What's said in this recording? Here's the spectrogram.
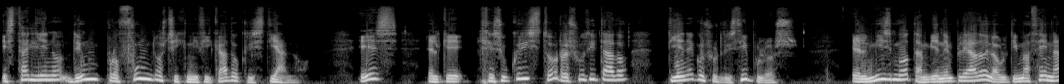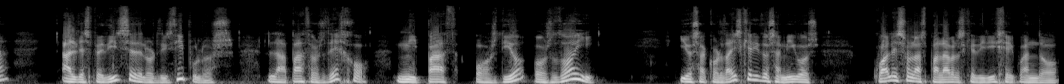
está lleno de un profundo significado cristiano. Es el que Jesucristo resucitado tiene con sus discípulos, el mismo también empleado en la última cena al despedirse de los discípulos. La paz os dejo, mi paz os dio, os doy. ¿Y os acordáis, queridos amigos, cuáles son las palabras que dirige cuando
